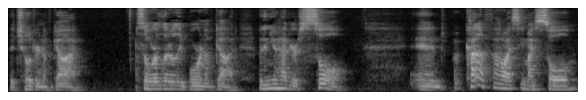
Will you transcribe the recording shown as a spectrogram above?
the children of God, so we're literally born of God. But then you have your soul, and kind of how I see my soul,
